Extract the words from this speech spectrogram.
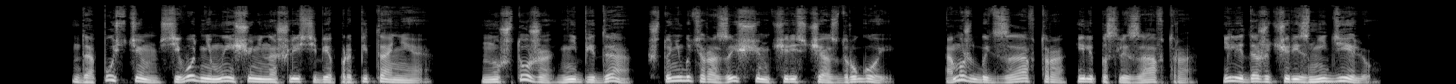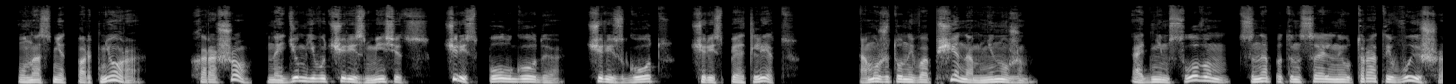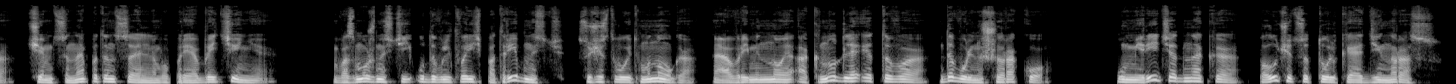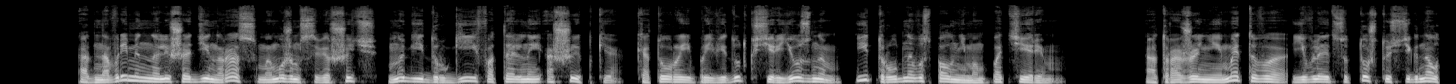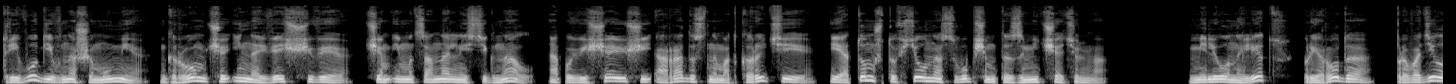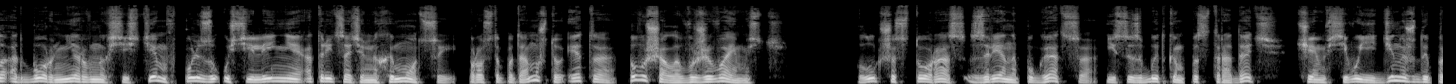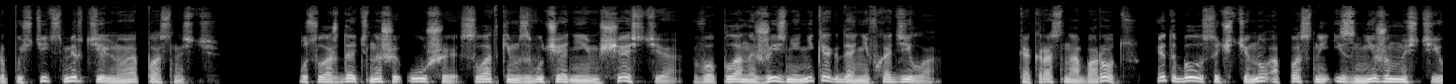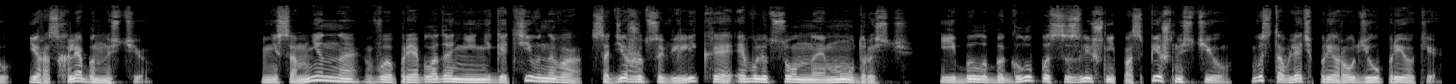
Допустим, сегодня мы еще не нашли себе пропитания, ну что же, не беда, что-нибудь разыщем через час-другой. А может быть завтра или послезавтра, или даже через неделю. У нас нет партнера? Хорошо, найдем его через месяц, через полгода, через год, через пять лет. А может он и вообще нам не нужен? Одним словом, цена потенциальной утраты выше, чем цена потенциального приобретения. Возможностей удовлетворить потребность существует много, а временное окно для этого довольно широко. Умереть, однако, получится только один раз. Одновременно лишь один раз мы можем совершить многие другие фатальные ошибки, которые приведут к серьезным и трудновосполнимым потерям. Отражением этого является то, что сигнал тревоги в нашем уме громче и навязчивее, чем эмоциональный сигнал, оповещающий о радостном открытии и о том, что все у нас в общем-то замечательно. Миллионы лет природа проводила отбор нервных систем в пользу усиления отрицательных эмоций, просто потому, что это повышало выживаемость. Лучше сто раз зря напугаться и с избытком пострадать, чем всего единожды пропустить смертельную опасность. Услаждать наши уши сладким звучанием счастья в планы жизни никогда не входило. Как раз наоборот, это было сочтено опасной изнеженностью и расхлябанностью. Несомненно, в преобладании негативного содержится великая эволюционная мудрость, и было бы глупо с излишней поспешностью выставлять природе упреки.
